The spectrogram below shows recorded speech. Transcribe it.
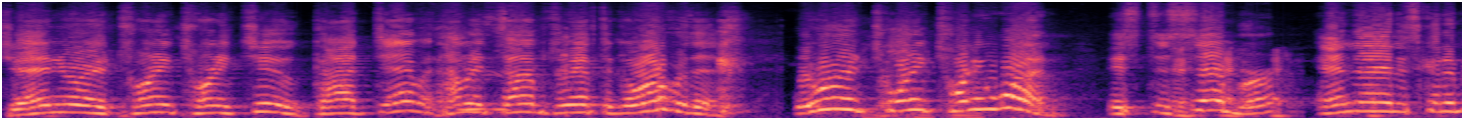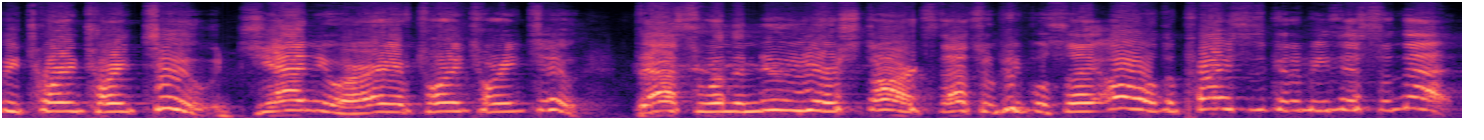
January 2022. God damn it! How many times do we have to go over this? We were in 2021. It's December, and then it's going to be 2022. January of 2022. That's when the new year starts. That's when people say, "Oh, the price is going to be this and that."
